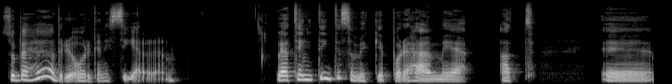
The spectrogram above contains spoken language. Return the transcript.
så behöver du organisera den. Och jag tänkte inte så mycket på det här med att eh,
